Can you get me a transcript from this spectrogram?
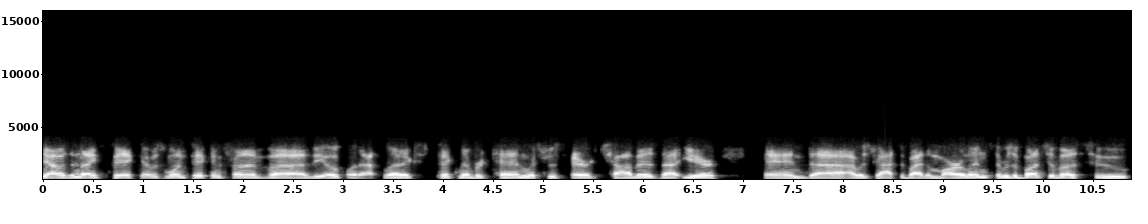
Yeah, I was a ninth pick. I was one pick in front of uh, the Oakland Athletics pick number 10, which was Eric Chavez that year. And uh, I was drafted by the Marlins. There was a bunch of us who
